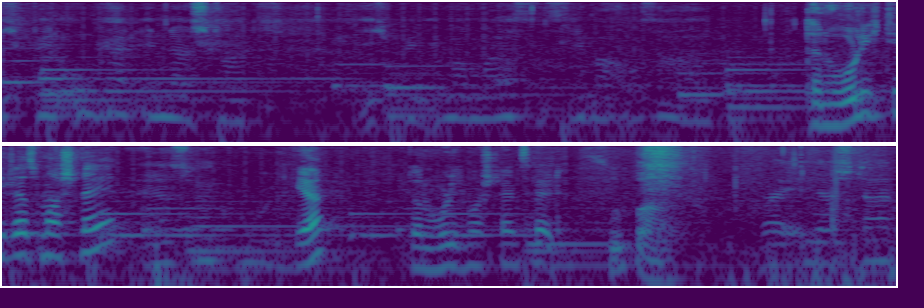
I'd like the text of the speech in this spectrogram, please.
ich bin ungern in der Stadt. Ich bin immer meistens lieber außerhalb. Dann hole ich dir das mal schnell. Ja, das wäre cool. Ja? Dann hole ich mal schnell ein Zelt. Super. Weil in der Stadt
